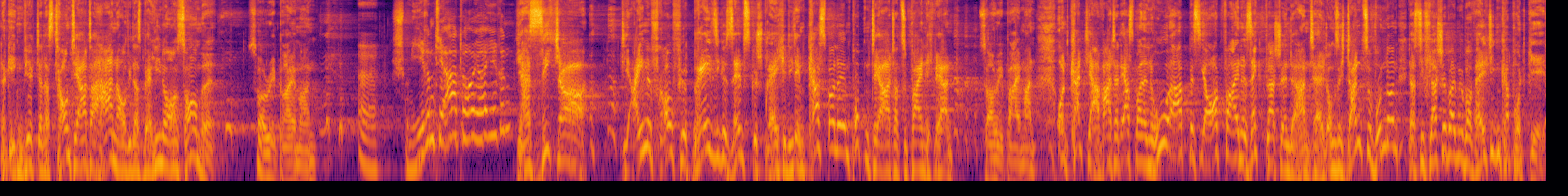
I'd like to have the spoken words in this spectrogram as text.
Dagegen wirkt ja das Traumtheater Hanau wie das Berliner Ensemble. Sorry, Breimann. Schmierentheater, Euer Ehren? Ja, sicher! Die eine Frau führt bräsige Selbstgespräche, die dem Kasperle im Puppentheater zu peinlich wären. Sorry, Beimann. Und Katja wartet erstmal in Ruhe ab, bis ihr Opfer eine Sektflasche in der Hand hält, um sich dann zu wundern, dass die Flasche beim Überwältigen kaputt geht.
